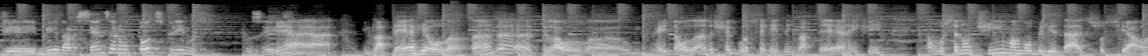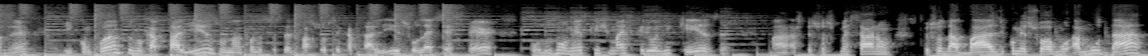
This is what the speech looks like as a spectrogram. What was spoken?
de 1900 eram todos primos, os reis. Sim, a Inglaterra e Holanda, o, o rei da Holanda chegou a ser rei da Inglaterra, enfim. Então você não tinha uma mobilidade social, né? E conquanto no capitalismo, quando a sociedade passou a ser capitalista, ou laissez-faire, foi um dos momentos que a gente mais criou riqueza. As pessoas começaram, a pessoa da base começou a, mudar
